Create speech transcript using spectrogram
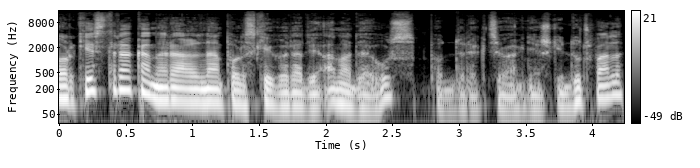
Orkiestra Kameralna Polskiego Radia Amadeus pod dyrekcją Agnieszki Duczmal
